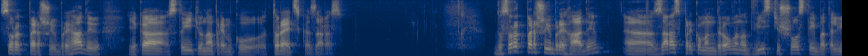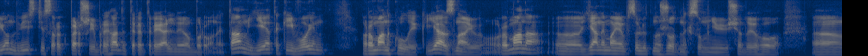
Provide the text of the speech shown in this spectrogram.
41-ю бригадою, яка стоїть у напрямку Торецька зараз. До 41-ї бригади е, зараз прикомандировано 206-й батальйон 241-ї бригади територіальної оборони. Там є такий воїн Роман Кулик. Я знаю Романа, е, я не маю абсолютно жодних сумнівів щодо його е,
